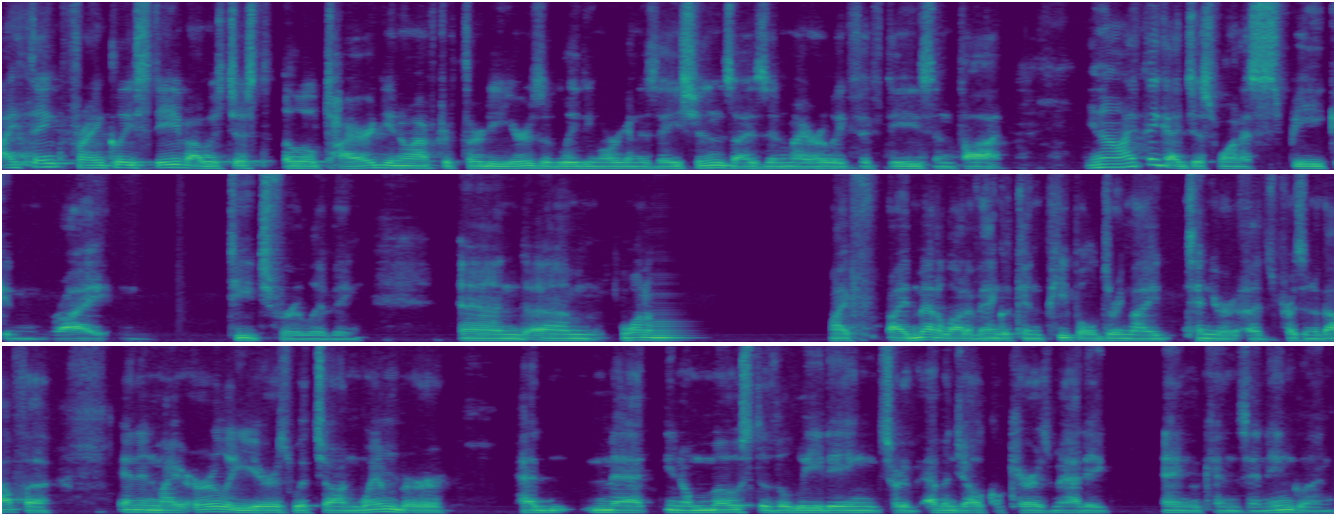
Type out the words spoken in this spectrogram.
I think, frankly, Steve, I was just a little tired. You know, after 30 years of leading organizations, I was in my early 50s and thought, you know, I think I just want to speak and write and teach for a living. And um, one of my, I met a lot of Anglican people during my tenure as president of Alpha. And in my early years with John Wimber, had met, you know, most of the leading sort of evangelical charismatic Anglicans in England.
